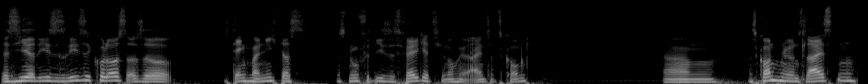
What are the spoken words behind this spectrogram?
das ist hier dieses Risikoloss. Also ich denke mal nicht, dass das nur für dieses Feld jetzt hier noch in Einsatz kommt. Ähm, das konnten wir uns leisten.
